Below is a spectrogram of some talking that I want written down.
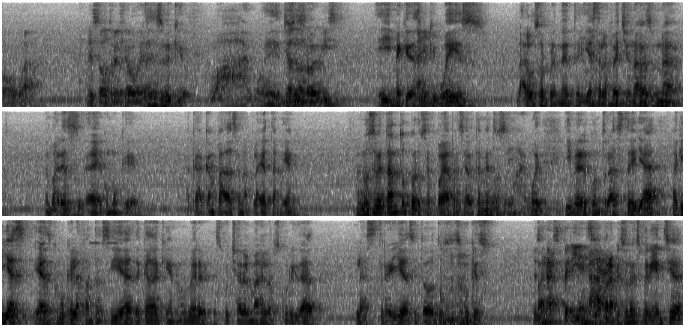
Oh, wow. Es otro show, ¿eh? Eso me wow, güey. Yo no lo he visto. Y me quedé así que, güey, es algo sorprendente. Y hasta la fecha, una vez, una, en varias, eh, como que acá acampadas en la playa también. No se ve tanto, pero se puede apreciar también. Oh, Entonces, ay, güey, y ver el contraste, ya, aquí ya es, ya es como que la fantasía de cada quien, ¿no? Ver, escuchar el mar en la oscuridad, las estrellas y todo. Entonces, es como que es. Es una experiencia. Ah, para mí es una experiencia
